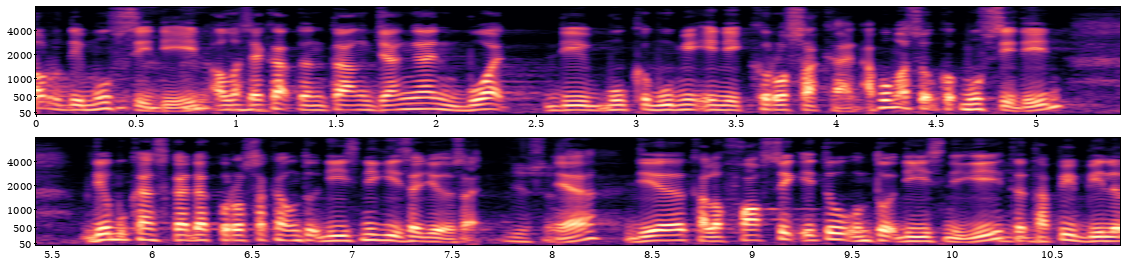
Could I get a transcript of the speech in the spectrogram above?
ardi mufsidin Allah cakap tentang jangan buat di muka bumi ini kerosakan. Apa maksud mufsidin dia bukan sekadar kerosakan untuk diri sendiri saja Ustaz. Ya, Ustaz. Ya, dia kalau fasik itu untuk diri sendiri hmm. tetapi bila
